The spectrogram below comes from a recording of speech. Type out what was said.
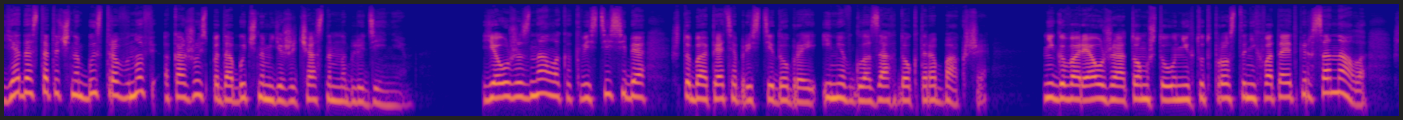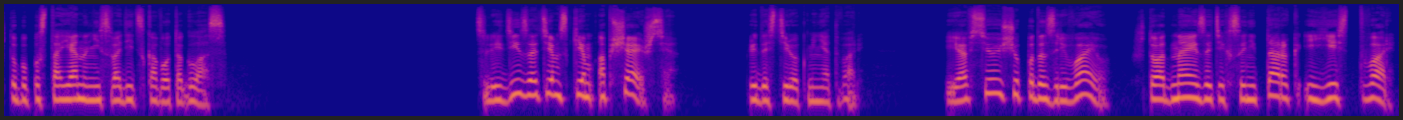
я достаточно быстро вновь окажусь под обычным ежечасным наблюдением. Я уже знала, как вести себя, чтобы опять обрести доброе имя в глазах доктора Бакши — не говоря уже о том, что у них тут просто не хватает персонала, чтобы постоянно не сводить с кого-то глаз. «Следи за тем, с кем общаешься», — предостерег меня тварь. «Я все еще подозреваю, что одна из этих санитарок и есть тварь,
